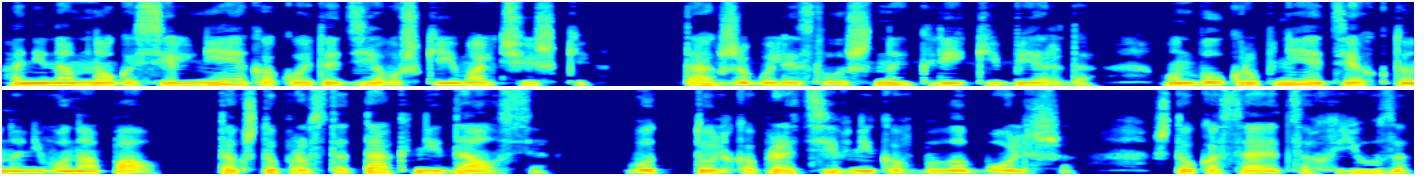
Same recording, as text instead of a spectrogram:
Они намного сильнее какой-то девушки и мальчишки. Также были слышны крики Берда. Он был крупнее тех, кто на него напал так что просто так не дался. Вот только противников было больше. Что касается Хьюза,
